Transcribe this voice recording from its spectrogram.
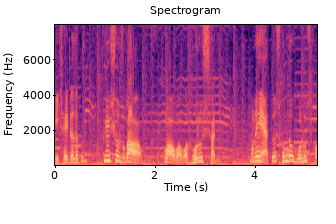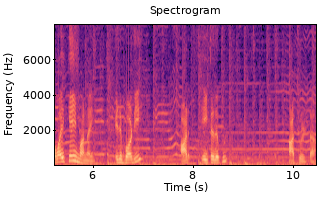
এই শাড়িটা দেখুন, ভীষণ বাও বাও বাবা হলুদ শাড়ি। মানে এত সুন্দর হলুদ সবাইকেই মানায়। এই যে বডি আর এইটা দেখুন, আঁচলটা।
